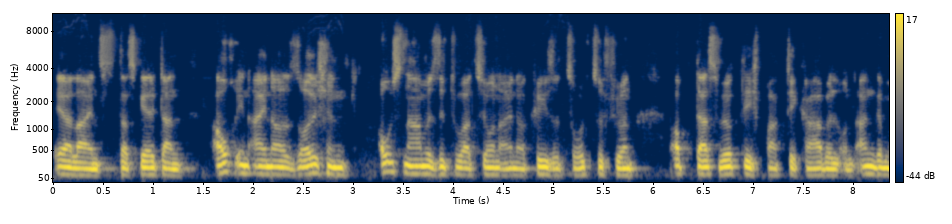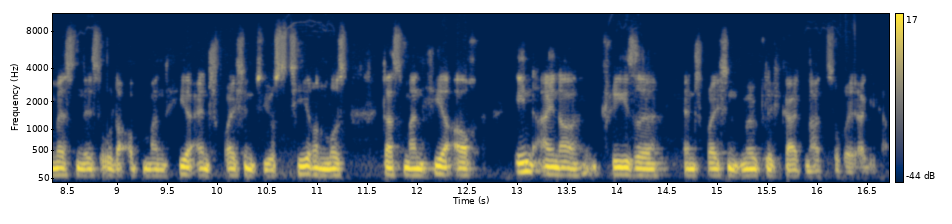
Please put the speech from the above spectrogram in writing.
Airlines das Geld dann auch in einer solchen Ausnahmesituation einer Krise zurückzuführen, ob das wirklich praktikabel und angemessen ist oder ob man hier entsprechend justieren muss, dass man hier auch in einer Krise entsprechend Möglichkeiten hat zu reagieren.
